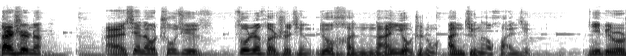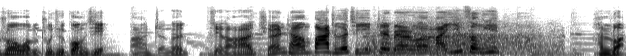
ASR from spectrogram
但是呢，哎，现在我出去做任何事情就很难有这种安静的环境。你比如说我们出去逛街啊，整个街道啊全场八折起，这边我买一赠一，很乱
